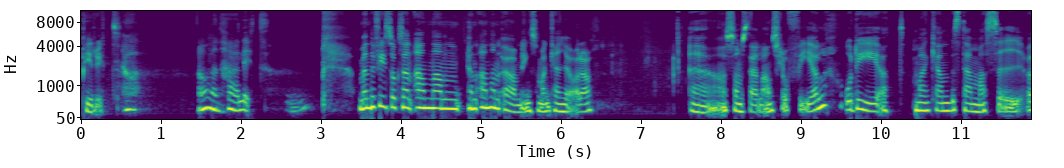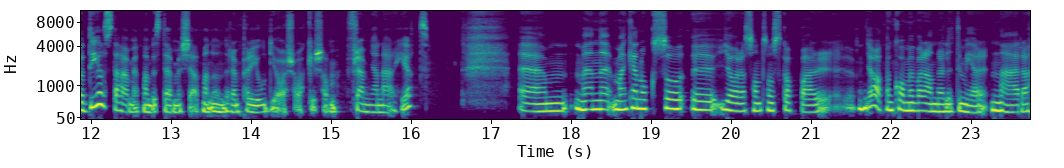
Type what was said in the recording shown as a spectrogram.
pirrigt. Ja. ja, men härligt. Men det finns också en annan, en annan övning som man kan göra. Eh, som sällan slår fel. Och det är att man kan bestämma sig, dels det här med att man bestämmer sig att man under en period gör saker som främjar närhet. Ehm, men man kan också eh, göra sånt som skapar eh, ja, att man kommer varandra lite mer nära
